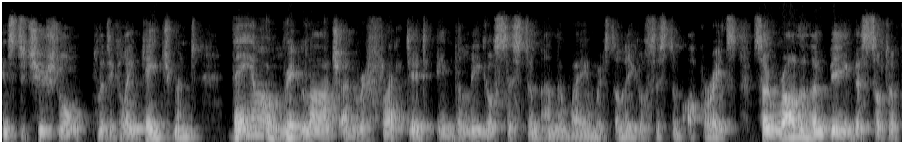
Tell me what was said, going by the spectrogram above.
institutional political engagement, they are writ large and reflected in the legal system and the way in which the legal system operates. So rather than being this sort of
